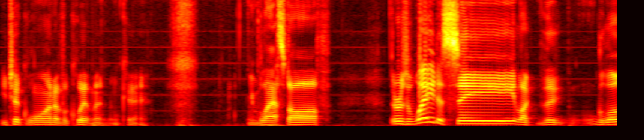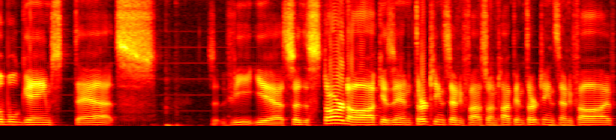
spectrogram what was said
You took one of equipment. Okay. You blast off. There was a way to see like the global game stats. Is it V? Yeah. So the star dock is in 1375. So I'm typing 1375.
